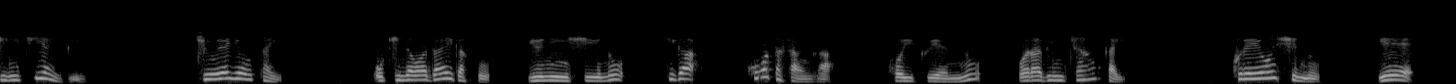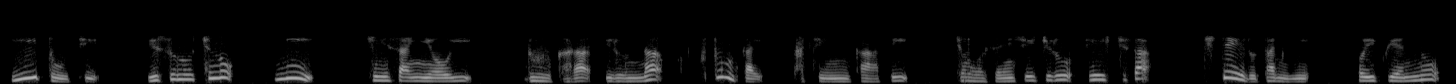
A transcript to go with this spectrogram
8日やいびん。中夜陽体、沖縄大学ユニーシーの比嘉浩太さんが保育園のわらびんちゃん会、クレヨン市のえいいとうち、ゆすぬちのに、きにさんよい、ルーからいろんなふとん会、たちんかーてぃ、挑戦しちる提出さ、しているために、保育園の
